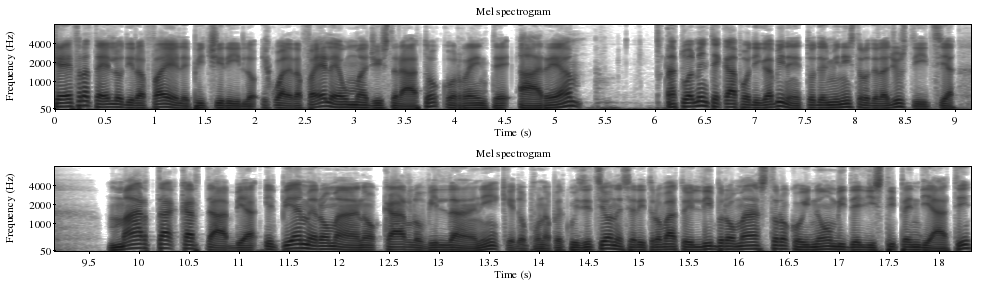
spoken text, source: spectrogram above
che è fratello di Raffaele Piccirillo, il quale Raffaele è un magistrato, corrente area, attualmente capo di gabinetto del ministro della giustizia Marta Cartabbia. Il PM romano Carlo Villani, che dopo una perquisizione si è ritrovato il libro mastro con i nomi degli stipendiati,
